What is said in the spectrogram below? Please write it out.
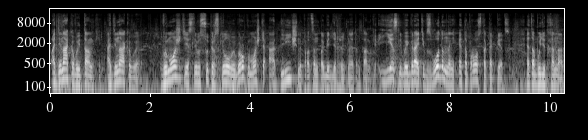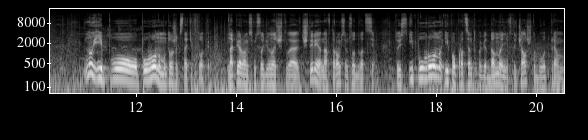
одинаковые танки, одинаковые. Вы можете, если вы супер скилловый игрок, вы можете отличный процент побед держать на этом танке. Если вы играете взводом на них, это просто капец. Это будет хана. Ну и по, по урону мы тоже, кстати, в топе. На первом 794, на втором 727. То есть и по урону, и по проценту побед. Давно я не встречал, чтобы вот прям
